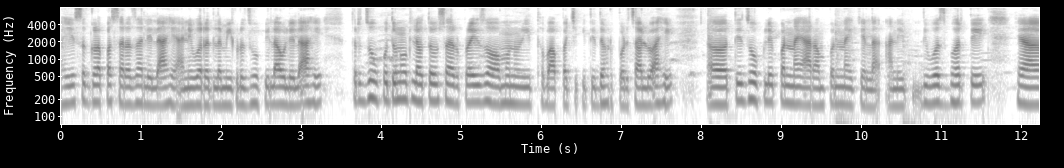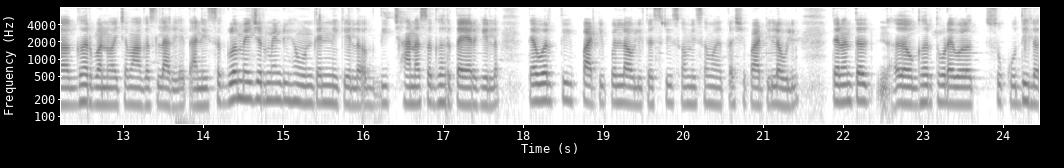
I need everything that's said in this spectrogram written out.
हे सगळा पसारा झालेला आहे आणि वरदला मी इकडं झोपी लावलेला आहे. तर झोपेतून उठल्यावर तो सरप्राईज व्हावा म्हणून इथं बापाची किती धडपड चालू आहे. ते झोपले पण नाही आराम पण नाही केला. आणि दिवसभर ते ह्या घर बनवायच्या मागच लागलेत. आणि सगळं मेजरमेंट घेऊन त्यांनी केलं. अगदी छान असं घर तयार केलं. त्यावरती पाटी पण लावली. तर श्री स्वामी समर्थ अशी पाटी लावली. त्यानंतर घर थोड्या वेळात सुकू दिलं.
